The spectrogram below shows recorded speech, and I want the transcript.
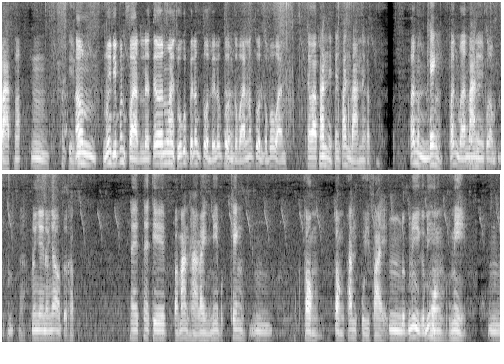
ฝาดเนาะอืมมันสิเอาหน่วยดิบมันฝาดแหละแต่ว่าหน่วยฝาดสูงก็เป็นลังต้นเด้ลังต้นก็หวานลังต้นก็บ่หวานแต่ว่าพันธุ์นี่เป็นพันธุ์หวานนะครับ พันบักเข่ง พันหวานหวานใหญ่พร้อมหน่วยใหญ่หน่วยยาวตัวครับ ในในที่ประมาณหาไรนี่มีบักเข่งอืมต้องต้องพันธุ์ปุ๋ยไฟอืมบักมีก็มี ม่วงบักมี อืม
